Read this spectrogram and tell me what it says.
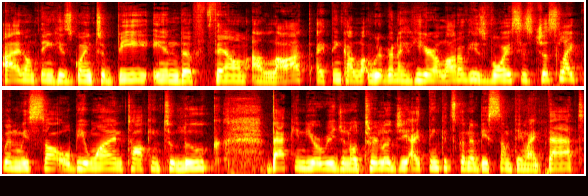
I don't think he's going to be in the film a lot. I think a lot, we're going to hear a lot of his voices, just like when we saw Obi-Wan talking to Luke back in the original trilogy. I think it's going to be something like that.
